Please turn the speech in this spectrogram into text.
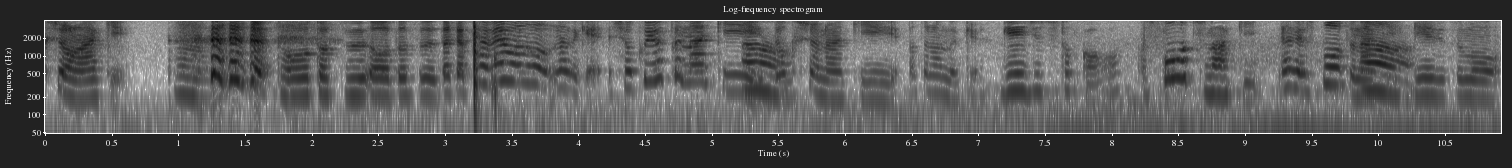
書の秋 唐突。唐突。だから食べ物なんだっけ？食欲の秋、うん。読書の秋。あとなんだっけ？芸術とか？スポーツの秋。だけどスポーツの秋、うん。芸術も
